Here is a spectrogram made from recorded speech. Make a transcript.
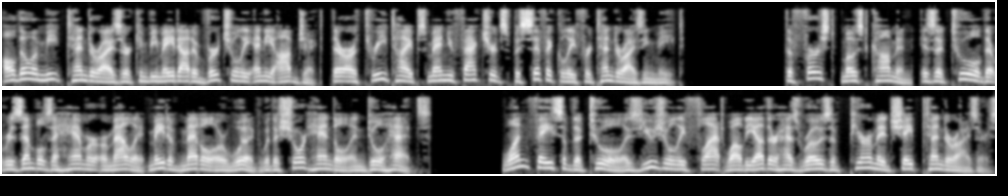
Although a meat tenderizer can be made out of virtually any object, there are three types manufactured specifically for tenderizing meat. The first, most common, is a tool that resembles a hammer or mallet made of metal or wood with a short handle and dual heads. One face of the tool is usually flat while the other has rows of pyramid-shaped tenderizers.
